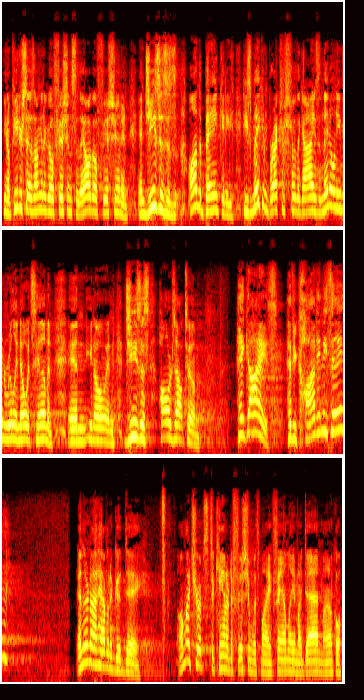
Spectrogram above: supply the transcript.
you know, Peter says, I'm going to go fishing. So they all go fishing. And, and Jesus is on the bank and he, he's making breakfast for the guys and they don't even really know it's him. And, and, you know, and Jesus hollers out to them, Hey guys, have you caught anything? and they're not having a good day. On my trips to Canada fishing with my family and my dad and my uncle,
